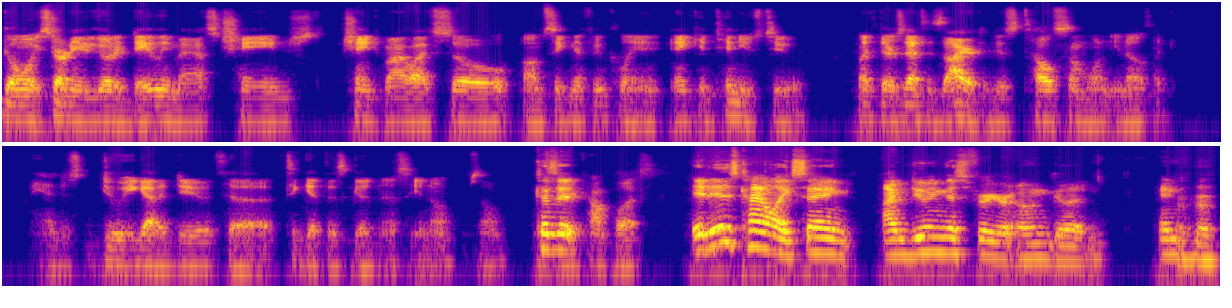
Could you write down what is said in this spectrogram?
going starting to go to daily mass changed changed my life so um, significantly and continues to like there's that desire to just tell someone you know like man just do what you got to do to to get this goodness you know so because it- complex It is kind of like saying, "I'm doing this for your own good," and Mhm.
